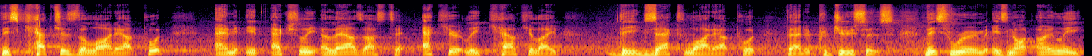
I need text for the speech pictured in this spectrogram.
This captures the light output and it actually allows us to accurately calculate the exact light output that it produces. This room is not only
